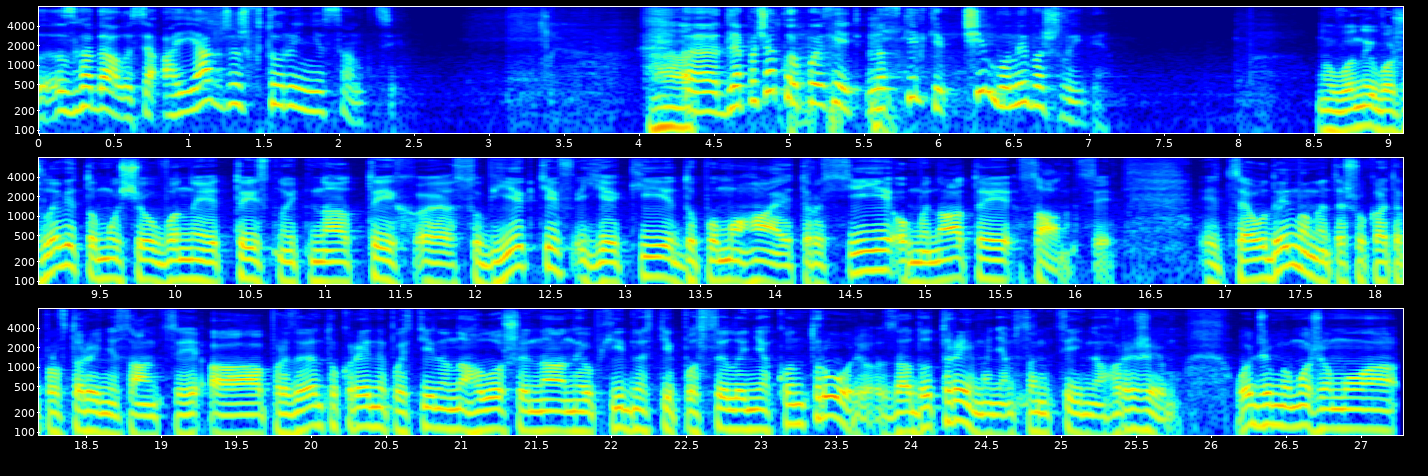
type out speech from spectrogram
згадалося, а як же ж вторинні санкції? Е, Для початку поясніть, наскільки чим вони важливі? Ну вони важливі, тому що вони тиснуть на тих е, суб'єктів, які допомагають Росії оминати санкції. І це один момент, шукати про вторинні санкції. А президент України постійно наголошує на необхідності посилення контролю за дотриманням санкційного режиму. Отже, ми можемо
